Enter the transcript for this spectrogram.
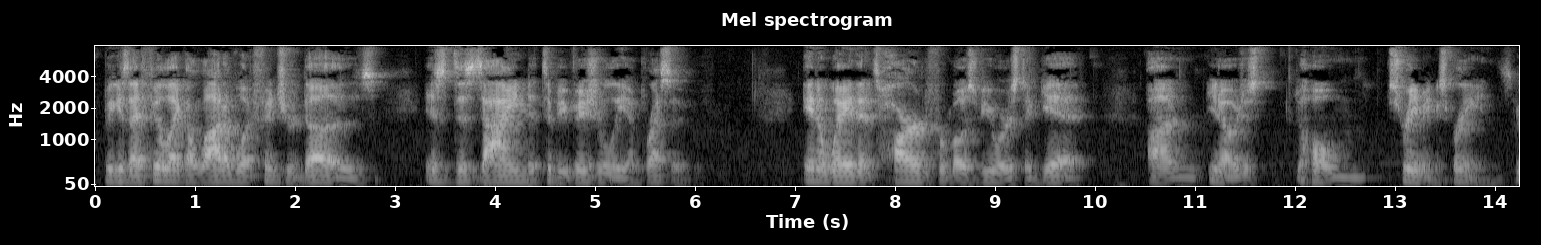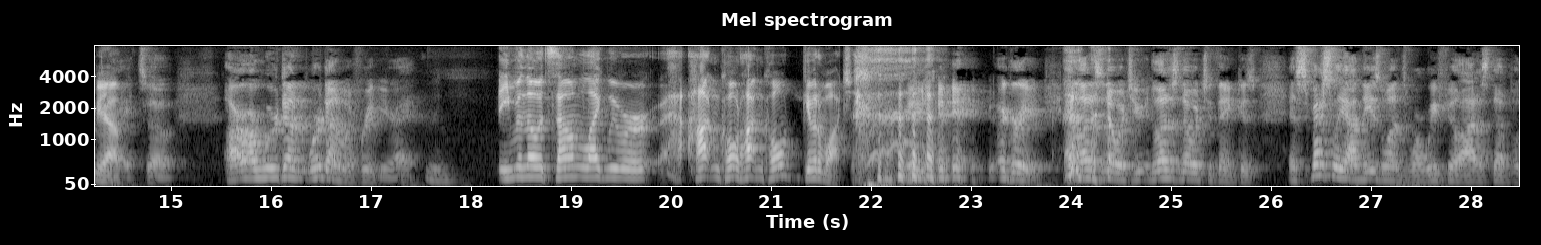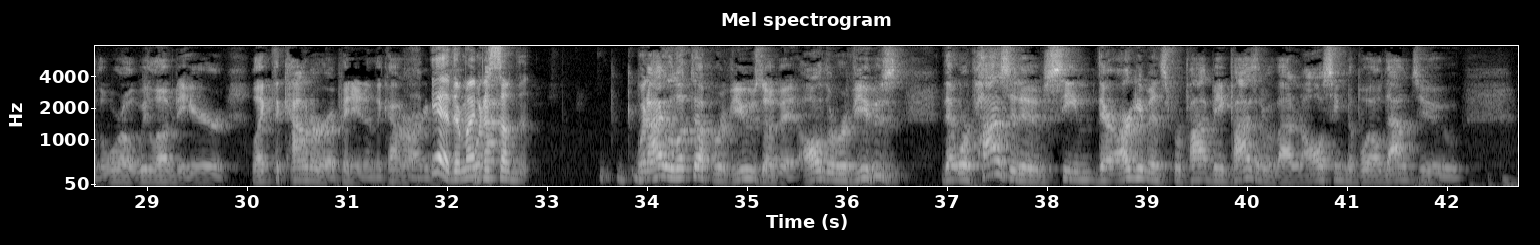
because I feel like a lot of what Fincher does is designed to be visually impressive in a way that it's hard for most viewers to get on, you know, just home streaming screens. Yeah. Right. So are, are we're done we're done with Freaky, right? Mm. Even though it sounded like we were hot and cold, hot and cold, give it a watch. Agreed. And let us know what you let us know what you think because especially on these ones where we feel out of step with the world, we love to hear like the counter opinion and the counter argument. yeah, there might When be I- some. When I looked up reviews of it, all the reviews that were positive seemed their arguments for po- being positive about it all seem to boil down to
